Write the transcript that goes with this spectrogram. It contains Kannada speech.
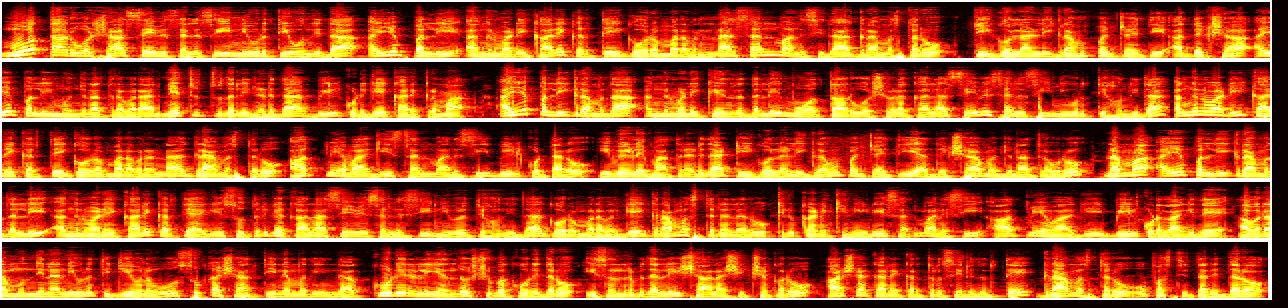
ಮೂವತ್ತಾರು ವರ್ಷ ಸೇವೆ ಸಲ್ಲಿಸಿ ನಿವೃತ್ತಿ ಹೊಂದಿದ ಅಯ್ಯಪ್ಪಲ್ಲಿ ಅಂಗನವಾಡಿ ಕಾರ್ಯಕರ್ತೆ ಗೌರಮ್ಮರವರನ್ನ ಸನ್ಮಾನಿಸಿದ ಗ್ರಾಮಸ್ಥರು. ಟಿಗೊಲ್ಲಹಳ್ಳಿ ಗ್ರಾಮ ಪಂಚಾಯಿತಿ ಅಧ್ಯಕ್ಷ ಅಯ್ಯಪ್ಪಲ್ಲಿ ಮಂಜುನಾಥ್ ರವರ ನೇತೃತ್ವದಲ್ಲಿ ನಡೆದ ಬೀಳ್ಕೊಡುಗೆ ಕಾರ್ಯಕ್ರಮ. ಅಯ್ಯಪ್ಪಲ್ಲಿ ಗ್ರಾಮದ ಅಂಗನವಾಡಿ ಕೇಂದ್ರದಲ್ಲಿ ಮೂವತ್ತಾರು ವರ್ಷಗಳ ಕಾಲ ಸೇವೆ ಸಲ್ಲಿಸಿ ನಿವೃತ್ತಿ ಹೊಂದಿದ ಅಂಗನವಾಡಿ ಕಾರ್ಯಕರ್ತೆ ಗೌರಮ್ಮರವರನ್ನ ಗ್ರಾಮಸ್ಥರು ಆತ್ಮೀಯವಾಗಿ ಸನ್ಮಾನಿಸಿ ಬೀಳ್ಕೊಟ್ಟರು. ಈ ವೇಳೆ ಮಾತನಾಡಿದ ಟಿಗೊಲ್ಲಹಳ್ಳಿ ಗ್ರಾಮ ಪಂಚಾಯಿತಿ ಅಧ್ಯಕ್ಷ ಮಂಜುನಾಥ್ ರವರು, ನಮ್ಮ ಅಯ್ಯಪ್ಪಲ್ಲಿ ಗ್ರಾಮದಲ್ಲಿ ಅಂಗನವಾಡಿ ಕಾರ್ಯಕರ್ತೆಯಾಗಿ ಸುದೀರ್ಘ ಕಾಲ ಸೇವೆ ಸಲ್ಲಿಸಿ ನಿವೃತ್ತಿ ಹೊಂದಿದ ಗೌರಮ್ಮರವರಿಗೆ ಗ್ರಾಮಸ್ಥರೆಲ್ಲರೂ ಕಿರುಕಾಣಿಕೆ ನೀಡಿ ಸನ್ಮಾನಿಸಿ ಆತ್ಮೀಯವಾಗಿ ಬೀಳ್ಕೊಡಲಾಗಿದೆ ಅವರ ಮುಂದಿನ ನಿವೃತ್ತಿ ಜೀವನವು ಸುಖ, ಶಾಂತಿ, ನೆಮ್ಮದಿಯಿಂದ ಕೂಡಿರಲಿ ಎಂದು ಶುಭ ಕೋರಿದರು. ಈ ಸಂದರ್ಭದಲ್ಲಿ ಶಾಲಾ ಶಿಕ್ಷಕರು, ಆಶಾ ಕಾರ್ಯಕರ್ತರು ಸೇರಿದಂತೆ ಗ್ರಾಮಸ್ಥರು ಉಪಸ್ಥಿತರಿದ್ದರು.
